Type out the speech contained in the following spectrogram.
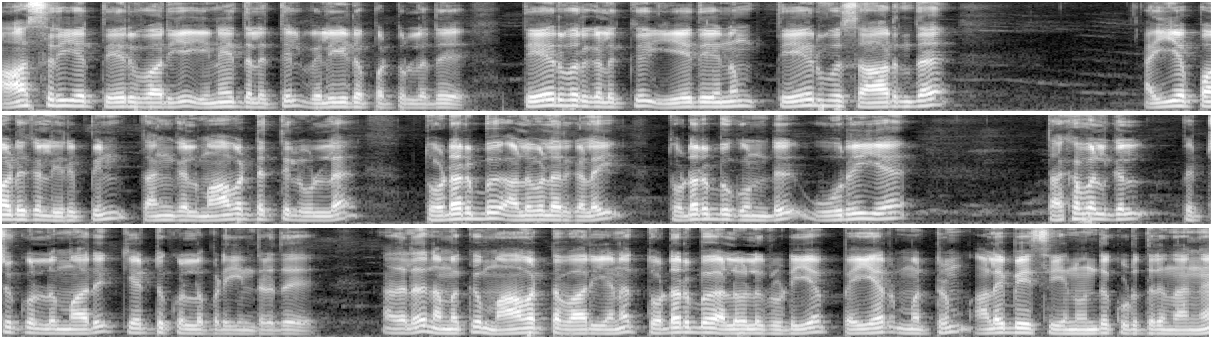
ஆசிரியர் தேர்வாரிய இணையதளத்தில் வெளியிடப்பட்டுள்ளது. தேர்வர்களுக்கு ஏதேனும் தேர்வு சார்ந்த ஐயப்பாடுகள் இருப்பின் தங்கள் மாவட்டத்தில் உள்ள தொடர்பு அலுவலர்களை தொடர்பு கொண்டு உரிய தகவல்கள் பெற்றுக்கொள்ளுமாறு கேட்டுக்கொள்ளப்படுகின்றது. அதில் நமக்கு மாவட்ட வாரியான தொடர்பு அலுவலர்களுடைய பெயர் மற்றும் அலைபேசி எண் வந்து கொடுத்துருந்தாங்க.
